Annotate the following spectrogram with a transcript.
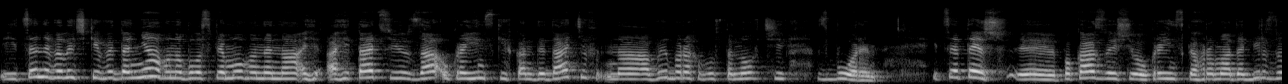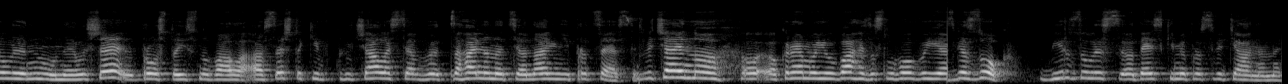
І це невеличке видання, воно було спрямоване на агітацію за українських кандидатів на виборах в установчі збори. І це теж е, показує, що українська громада Бірзоли ну не лише просто існувала, а все ж таки включалася в загальнонаціональні процеси. Звичайно, окремої уваги заслуговує зв'язок. Бірзули з одеськими просвітянами,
